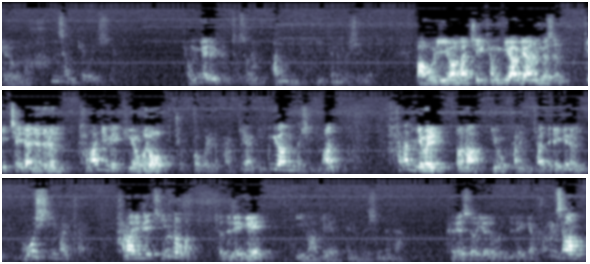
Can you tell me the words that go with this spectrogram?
여러분은 항상 깨어 있어요. 경계를 늦춰서는 안 되는 것입니다. 바울이 이와 같이 경계하게 하는 것은 빛의 자녀들은 하나님의 기업으로 축복을 받게 하기 위한 것이지만 하나님을 떠나 유혹하는 자들에게는 무엇이 임할까요? 하나님의 진노가 저들에게 임하게 되는 것입니다. 그래서 여러분들에게 항상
